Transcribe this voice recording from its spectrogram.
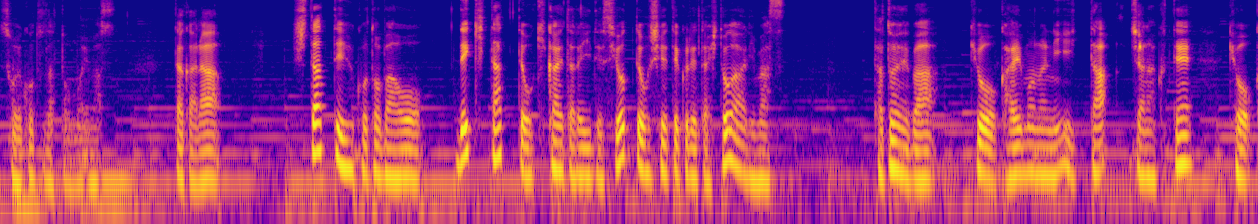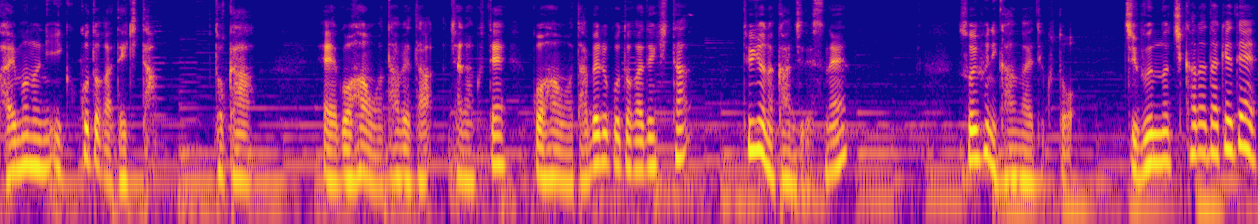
そういうことだと思います。だから「した」っていう言葉を「できた」って置き換えたらいいですよって教えてくれた人があります。例えば「今日買い物に行った」じゃなくて「今日買い物に行くことができた」とか「えー、ご飯を食べた」じゃなくて「ご飯を食べることができた」というような感じですね。そういうふうに考えていくと自分の力だけで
